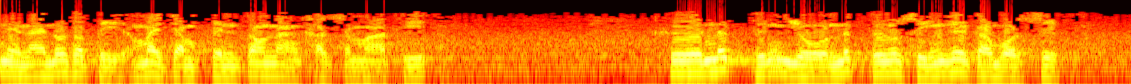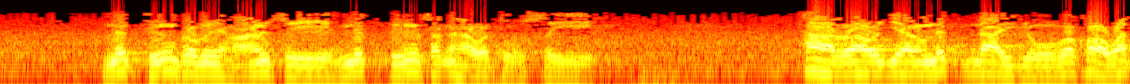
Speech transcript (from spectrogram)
เนี่ยในนุสติไม่จำเป็นต้องนั่งขัดสมาธิ คือนึกถึงอยู่นึกถึงสิ่งที่กำหนดสิบ นึกถึงพรหมิหารสี่นึกถึงสังหาวัตถุสี่ถ้าเรายังนึกได้อยู่ว่าข้อวัด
